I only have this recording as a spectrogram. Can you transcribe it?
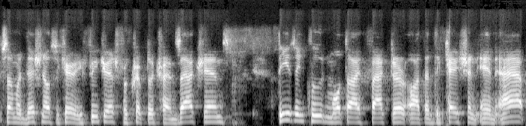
some additional security features for crypto transactions, These include multi-factor authentication in app,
